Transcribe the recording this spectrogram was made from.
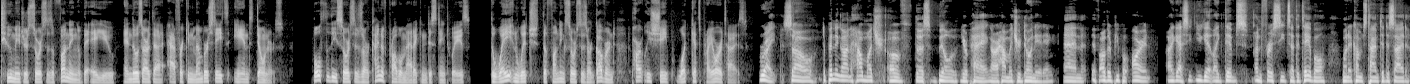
two major sources of funding of the AU, and those are the African member states and donors. Both of these sources are kind of problematic in distinct ways. The way in which the funding sources are governed partly shape what gets prioritized. Right. So, depending on how much of this bill you're paying or how much you're donating, and if other people aren't, I guess you get like dibs on first seats at the table when it comes time to decide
